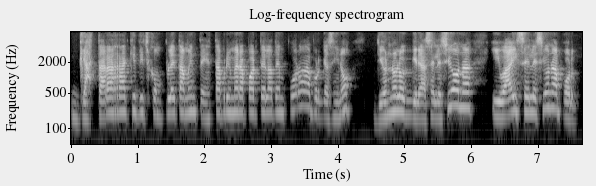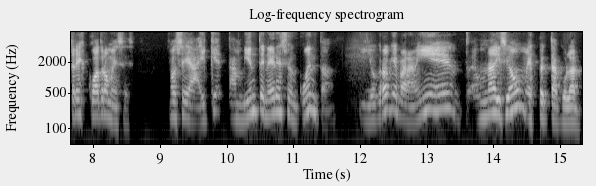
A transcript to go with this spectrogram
gastar a Rakitic completamente en esta primera parte de la temporada, porque si no, Dios no lo quiere, se lesiona y va y se lesiona por 3, 4 meses. O sea, hay que también tener eso en cuenta. Y yo creo que para mí es una edición espectacular.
